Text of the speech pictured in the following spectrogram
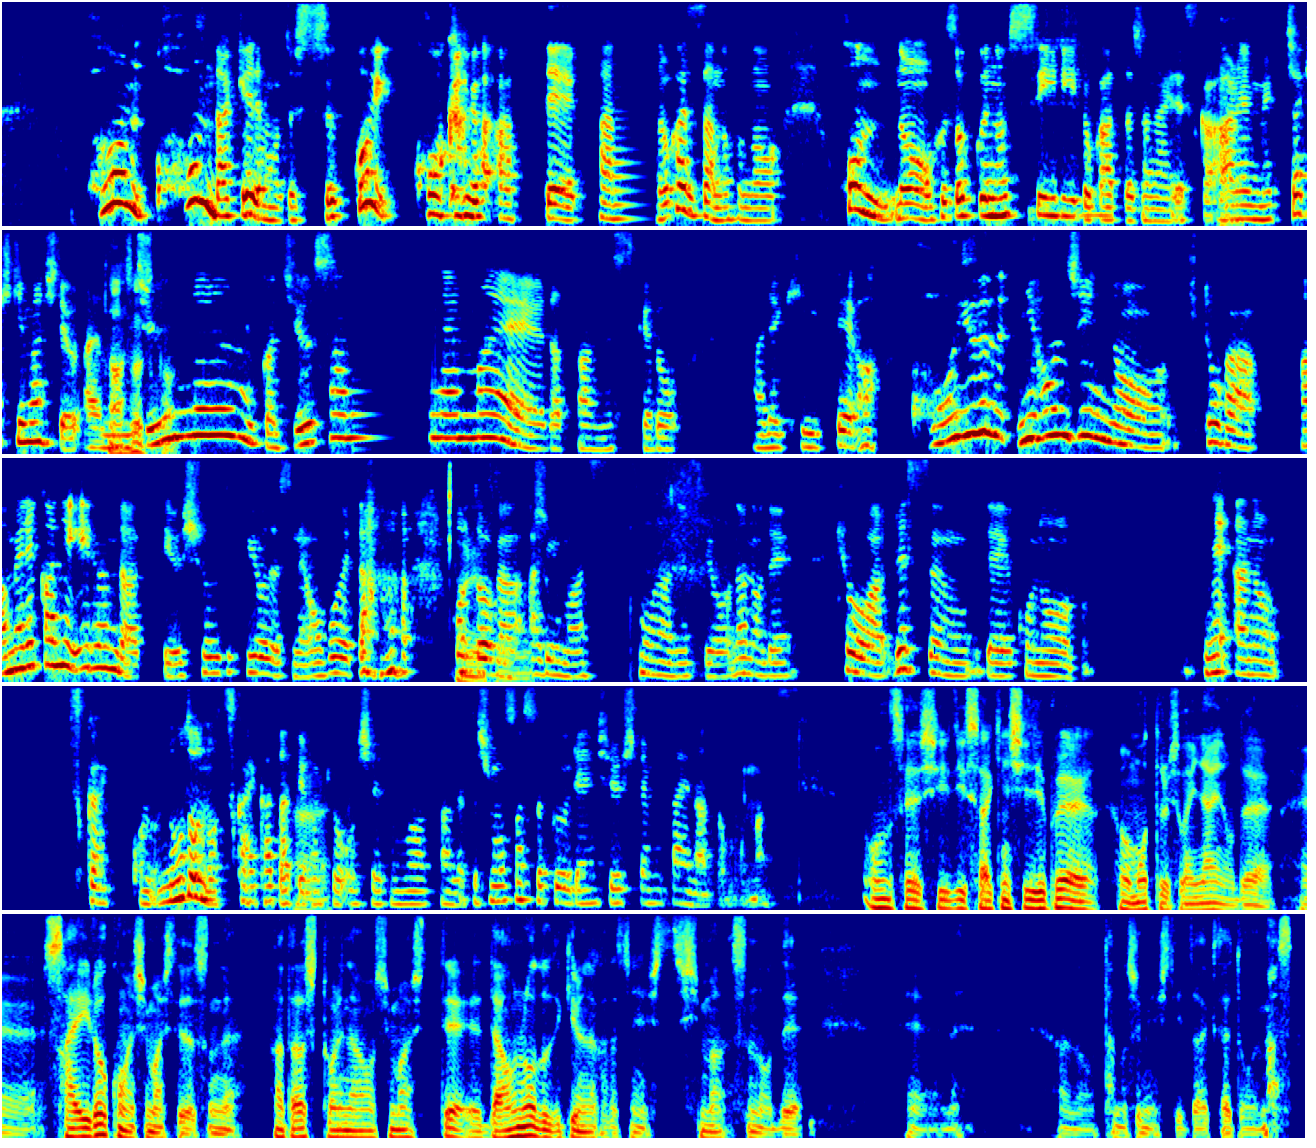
本、本だけでも私すっごい効果があって、あの、カズさんのその、本の付属の CD とかあったじゃないですか。はいあれめっちゃ聞きましたよ。あのあそうですか12年か13年前だったんですけど、あれ聞いて、あ、こういう日本人の人がアメリカにいるんだっていう衝撃をですね、覚えた ことがあります。そうなんですよ。なので、今日はレッスンでこの、ね、あの、使い、この喉の使い方っていうのをはい今日教えてもらったんで、私も早速練習してみたいなと思います。音声 CD、最近 CD プレイヤーを持ってる人がいないので、えー再録音しましてですね、新しく取り直しまして、えーダウンロードできるような形にししますので、えーね、あの楽しみにしていただきたいと思います。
